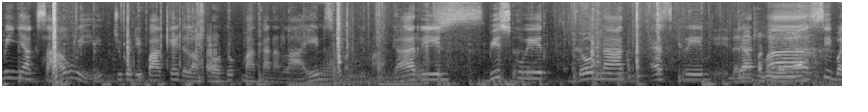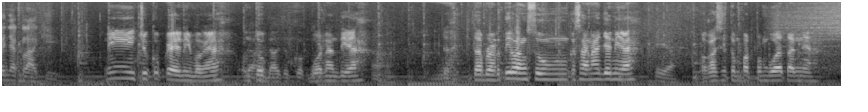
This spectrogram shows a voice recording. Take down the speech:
Minyak sawit juga dipakai dalam produk makanan lain seperti margarin, biskuit, donat, es krim, dan ya. masih banyak lagi. Nih cukup kayak nih Bang ya untuk udah cukup. buat nanti ya. Udah, kita berarti langsung ke sana aja nih ya. Iya. Lokasi tempat pembuatannya.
